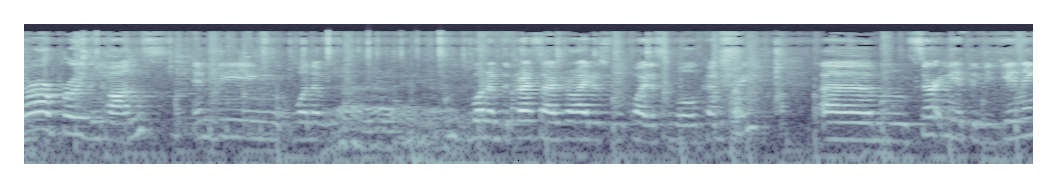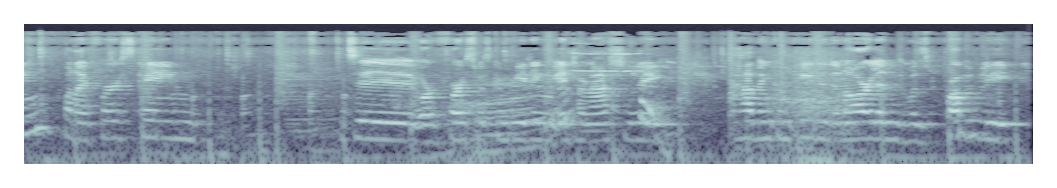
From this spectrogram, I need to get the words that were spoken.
there are pros and cons in being one of one of the dressage riders from quite a small country. Um, certainly at the beginning, when I first came to or first was competing internationally, having competed in Ireland was probably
